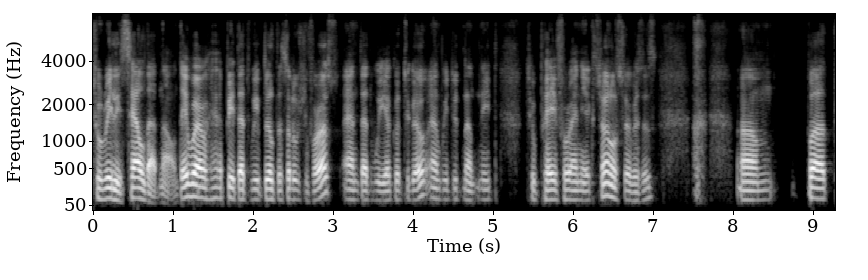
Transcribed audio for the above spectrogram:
to really sell that now. They were happy that we built a solution for us and that we are good to go and we did not need to pay for any external services. um, but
